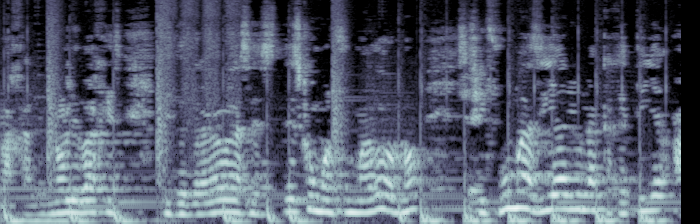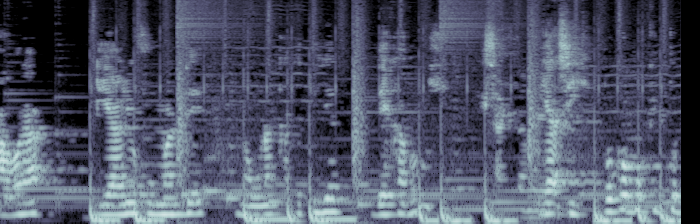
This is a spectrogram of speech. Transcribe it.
Bájale, no le bajes. Si te tragabas, es, es como el fumador, ¿no? Sí. Si fumas diario una cajetilla, ahora diario fumarte no una cajetilla, deja dos. Exactamente. Y así, poco a poquito,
